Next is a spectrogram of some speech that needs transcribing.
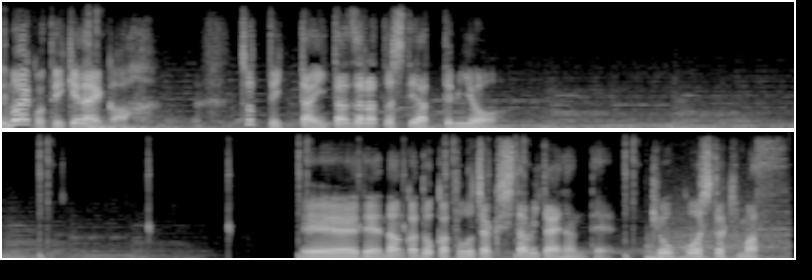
うまいこといけないか。ちょっと一旦いたずらとしてやってみよう。えー、で、なんかどっか到着したみたいなんで、強行しときます。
